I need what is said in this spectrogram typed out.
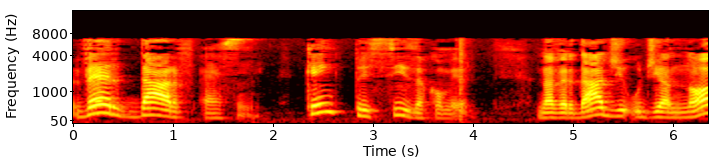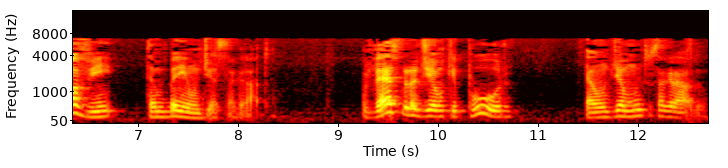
Wer darf essen? Quem precisa comer? Na verdade, o dia 9 também é um dia sagrado véspera de Yom Kippur é um dia muito sagrado.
